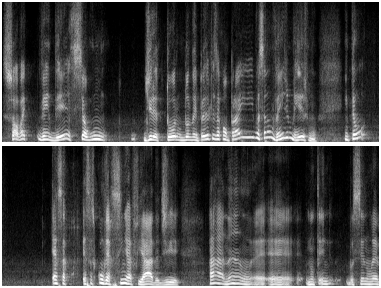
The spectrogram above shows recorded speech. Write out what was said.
Só vai vender se algum diretor, um dono da empresa quiser comprar e você não vende mesmo. Então, essa, essa conversinha afiada de ah, não, é, é, não tem, você não é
